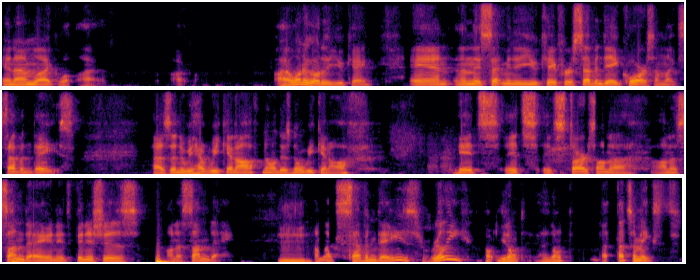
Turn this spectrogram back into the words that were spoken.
and I'm like, well, I, I, I want to go to the UK, and, and then they sent me to the UK for a seven day course. I'm like, seven days, as in do we have weekend off? No, there's no weekend off. It's it's it starts on a on a Sunday and it finishes on a Sunday. Mhm. I'm like seven days, really? You don't, you don't. That, that's a makes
